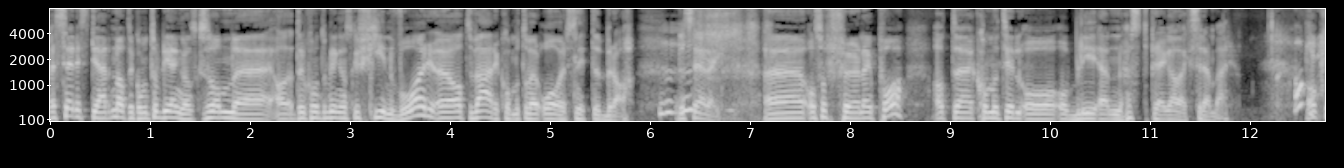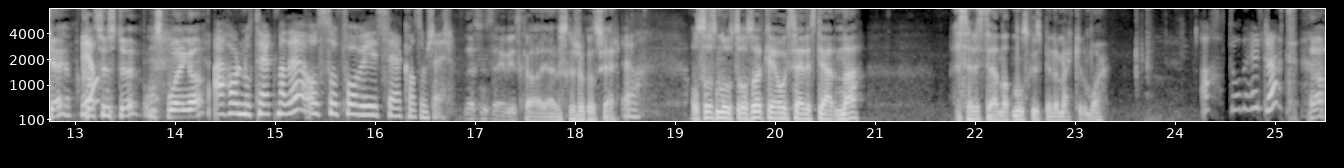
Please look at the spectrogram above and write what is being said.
Jeg ser i stjernene at det kommer til å bli en ganske sånn eh, At det kommer til å bli en ganske fin vår. eh, At været kommer til å være over snittet bra. Det ser jeg. Eh, og så føler jeg på at det kommer til å, å bli en høst prega av ekstremvær. Ok, Ok, Hva ja. syns du om spåinga? Jeg har notert meg det, og så får vi se hva som skjer. Det syns jeg vi skal gjøre. Vi skal se hva som skjer. Ja. Og så kan jeg også se i stjernene. Jeg ser i stedet at nå skal vi spille Macklemore. Ah, du hadde helt rett! Ja.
